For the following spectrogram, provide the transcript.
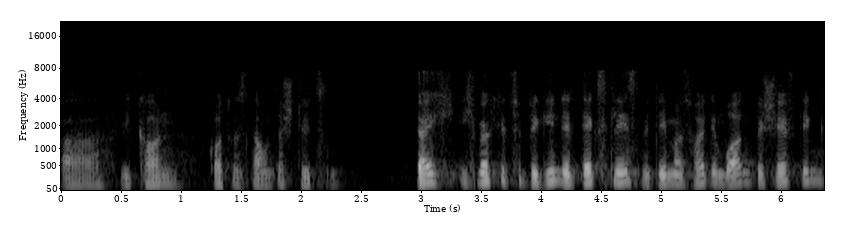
äh, wie kann Gott uns da unterstützen. Ja, ich, ich möchte zu Beginn den Text lesen, mit dem wir uns heute Morgen beschäftigen.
